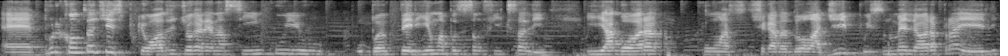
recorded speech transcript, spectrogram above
é, por conta disso, porque o Aldridge jogaria na 5 e o, o Bump teria uma posição fixa ali. E agora, com a chegada do Oladipo, isso não melhora para ele,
